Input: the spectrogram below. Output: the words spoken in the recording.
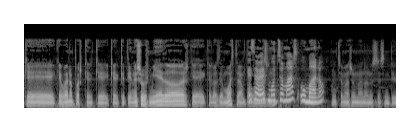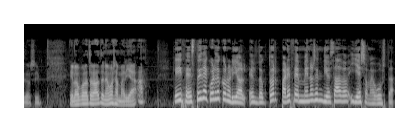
que, que bueno, pues que, que, tiene sus miedos, que, que los demuestra un poco Eso más, es ¿no? mucho más humano. Mucho más humano en ese sentido, sí. Y luego por otro lado tenemos a María A. que dice, estoy de acuerdo con Oriol, el doctor parece menos endiosado y eso me gusta.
